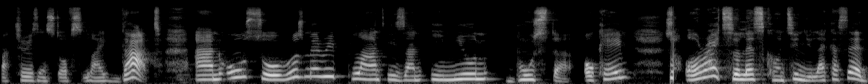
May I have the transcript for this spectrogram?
bacteria and stuffs like that. And also, rosemary plant is an immune booster. Okay. So, all right. So let's continue. Like I said,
